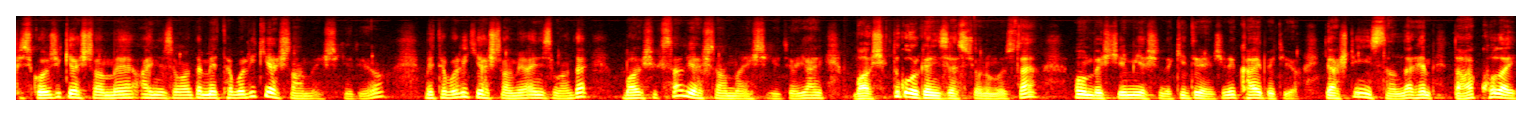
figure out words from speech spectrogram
Psikolojik yaşlanmaya aynı zamanda metabolik yaşlanma eşlik ediyor. Metabolik yaşlanmaya aynı zamanda bağışıksal yaşlanma eşlik ediyor. Yani bağışıklık organizasyonumuzda 15-20 yaşındaki direncini kaybediyor. Yaşlı insanlar hem daha kolay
